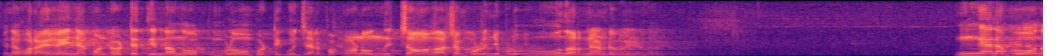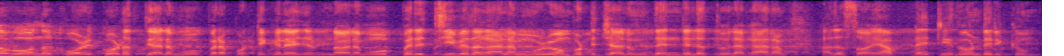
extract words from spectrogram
പിന്നെ കുറെ കഴിഞ്ഞാൽ കൊണ്ടോട്ടെത്തിണ്ടാവും നോക്കുമ്പോൾ ഓൻ പൊട്ടിക്കും. ചിലപ്പോൾ കാണാൻ ഒന്നിച്ച് ആകാശം പൊളിഞ്ഞ് ബ്ലൂന്ന് പറഞ്ഞാണ്ട് വീണ്. ഇങ്ങനെ പോന്ന് പോന്ന് കോഴിക്കോട് എത്തിയാലും മൂപ്പരെ പൊട്ടിക്കൽ കഴിഞ്ഞിട്ടുണ്ടാവില്ല. മൂപ്പര് ജീവിതകാലം മുഴുവൻ പൊട്ടിച്ചാലും ഇത് കാരണം അത് സ്വയം അപ്ഡേറ്റ് ചെയ്തുകൊണ്ടിരിക്കും.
